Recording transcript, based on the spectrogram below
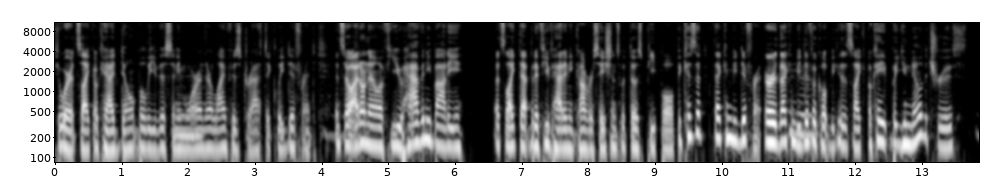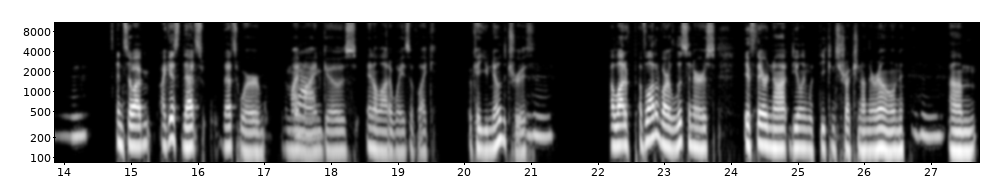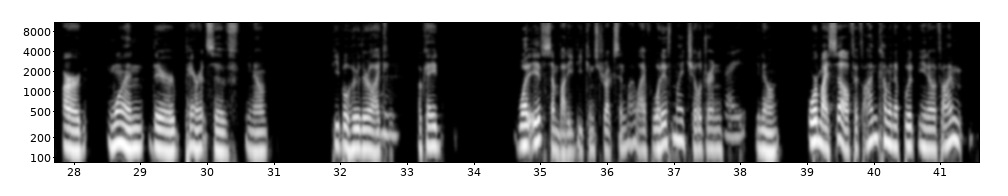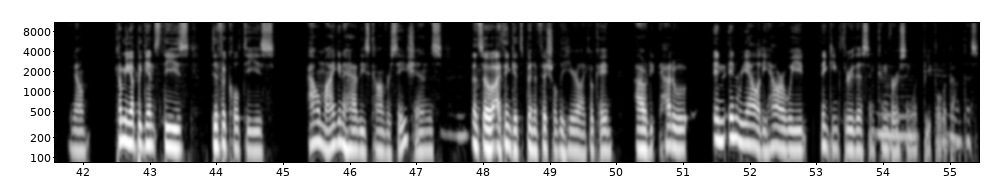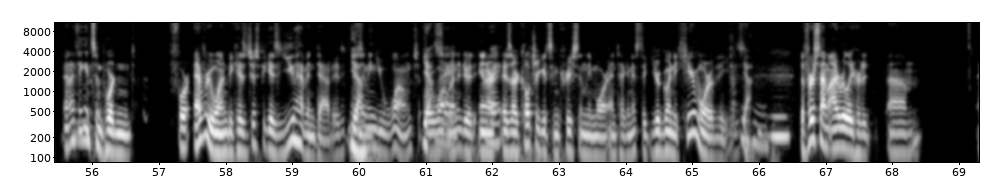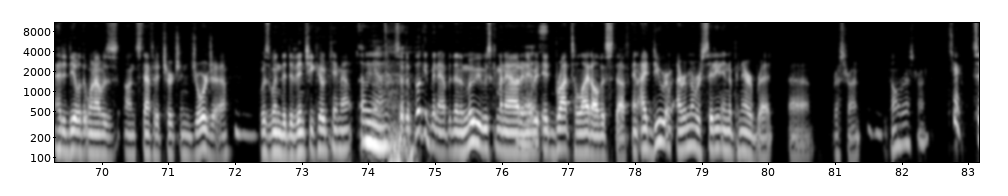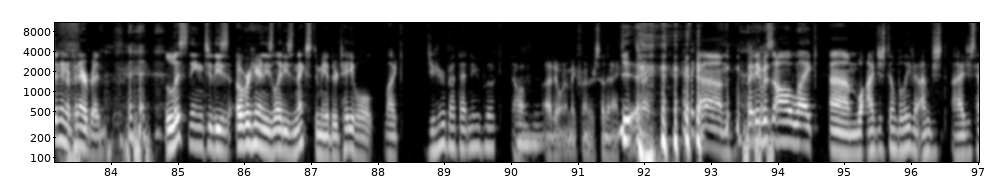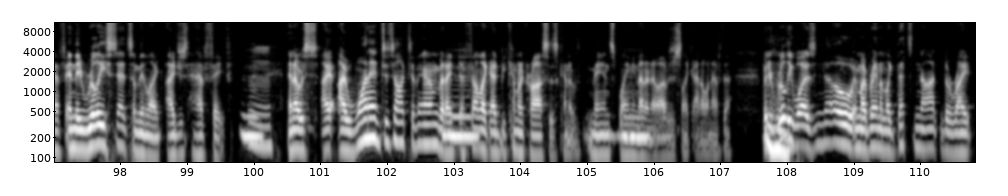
to where it's like, okay, I don't believe this anymore, Mhm. and their life is drastically different. And so I don't know if you have anybody that's like that, but if you've had any conversations with those people, because that that can be different or that can be Mhm. difficult because it's like, okay, but you know the truth. mhm, And so I'm I guess that's that's where my Yeah. mind goes in a lot of ways of like, okay, you know the truth. mhm, A lot of a lot of our listeners, if they're not dealing with deconstruction on their own, mhm, um, are one, they're parents of, you know, people who they're like, mhm, okay, what if somebody deconstructs in my life? What if my children, right, you know, or myself, if I'm coming up with, you know, if I'm, you know, coming up against these difficulties, how am I going to have these conversations? mhm, And so I think it's beneficial to hear like, okay, how do, how do, in, in reality, how are we thinking through this and conversing Mhm. with people about this? And I think it's important for everyone because just because you haven't doubted Yeah. doesn't mean you won't Yes. or won't Right. run into it. And our, Right. as our culture gets increasingly more antagonistic, you're going to hear more of these. Yeah. Mhm. The first time I really heard it, um, had to deal with it when I was on staff at a church in Georgia, Mhm. was when the Da Vinci Code came out. Oh yeah. Mhm. So the book had been out, but then the movie was coming out, and Yes. it, it brought to light all this stuff. And I do, rem- I remember sitting in a Panera Bread uh, restaurant. You call it a restaurant? Sure. Sitting in a Panera Bread, listening to these, overhearing these ladies next to me at their table, like, "Did you hear about that new book?" Oh, I don't want to make fun of their southern accent. Yeah. It's like um, but it was all like, um, well, I just don't believe it. I'm just, I just have, and they really said something like, I just have faith. Mm. And I was, I, I wanted to talk to them, but I, I felt like I'd be coming across as kind of mansplaining. I don't know. I was just like, I don't want to have to. But it really was no in my brain. I'm like, that's not the right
